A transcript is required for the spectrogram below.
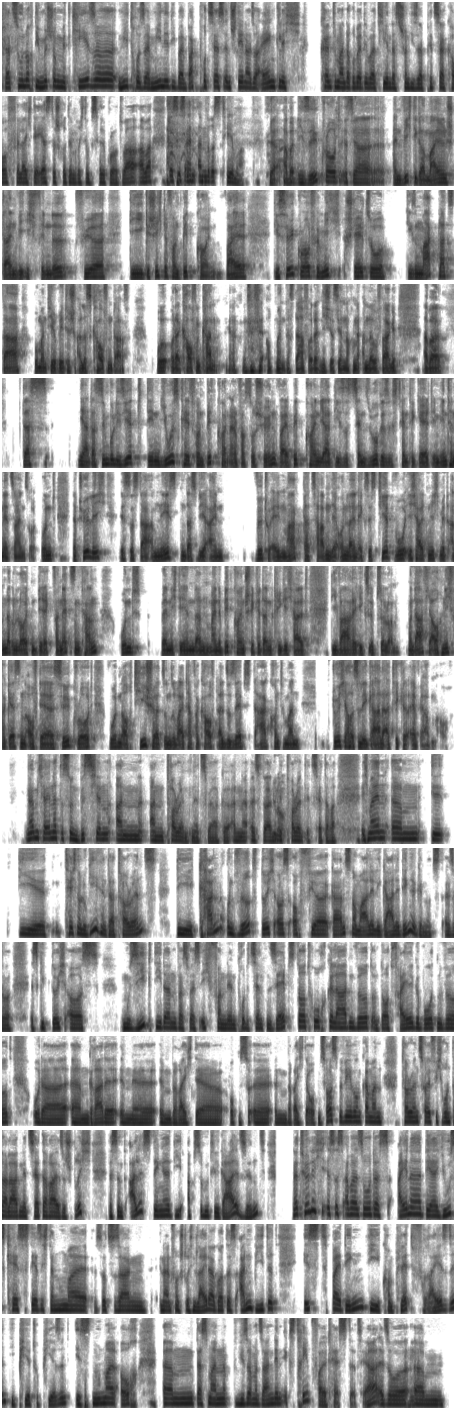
dazu noch die Mischung mit Käse, Nitrosamine, die beim Backprozess entstehen. Also eigentlich könnte man darüber debattieren, dass schon dieser Pizzakauf vielleicht der erste Schritt in Richtung Silk Road war. Aber das ist ein anderes Thema. Ja, aber die Silk Road ist ja ein wichtiger Meilenstein, wie ich finde, für die Geschichte von Bitcoin, weil die Silk Road für mich stellt so diesen Marktplatz da, wo man theoretisch alles kaufen darf oder kaufen kann. Ja. Ob man das darf oder nicht, ist ja noch eine andere Frage. Aber das ja, das symbolisiert den Use Case von Bitcoin einfach so schön, weil Bitcoin ja dieses zensurresistente Geld im Internet sein soll. Und natürlich ist es da am nächsten, dass wir einen virtuellen Marktplatz haben, der online existiert, wo ich halt mich mit anderen Leuten direkt vernetzen kann und wenn ich denen dann meine Bitcoin schicke, dann kriege ich halt die Ware XY. Man darf ja auch nicht vergessen, auf der Silk Road wurden auch T-Shirts und so weiter verkauft. Also selbst da konnte man durchaus legale Artikel erwerben auch. Ja, mich erinnert das so ein bisschen an, an Torrent-Netzwerke, an, also an genau. BitTorrent etc. Ich meine, ähm, die, die Technologie hinter Torrents, die kann und wird durchaus auch für ganz normale legale Dinge genutzt. Also es gibt durchaus Musik, die dann, was weiß ich, von den Produzenten selbst dort hochgeladen wird und dort File geboten wird oder ähm, gerade in, äh, im Bereich der Open äh, im Bereich der Open Source Bewegung kann man Torrents häufig runterladen etc. Also sprich, das sind alles Dinge, die absolut legal sind. Natürlich ist es aber so, dass einer der Use Cases, der sich dann nun mal sozusagen in Anführungsstrichen leider Gottes anbietet, ist bei Dingen, die komplett frei sind, die peer-to-peer -peer sind, ist nun mal auch, ähm, dass man, wie soll man sagen, den Extremfall testet. Ja, also mhm. ähm,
